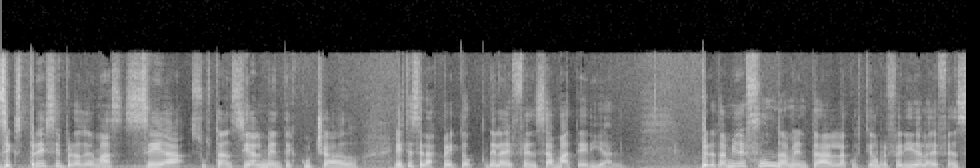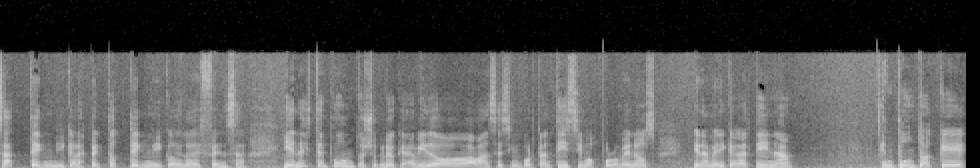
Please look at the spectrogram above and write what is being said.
se exprese pero además sea sustancialmente escuchado. Este es el aspecto de la defensa material. Pero también es fundamental la cuestión referida a la defensa técnica, el aspecto técnico de la defensa. Y en este punto yo creo que ha habido avances importantísimos, por lo menos en América Latina, en punto a que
